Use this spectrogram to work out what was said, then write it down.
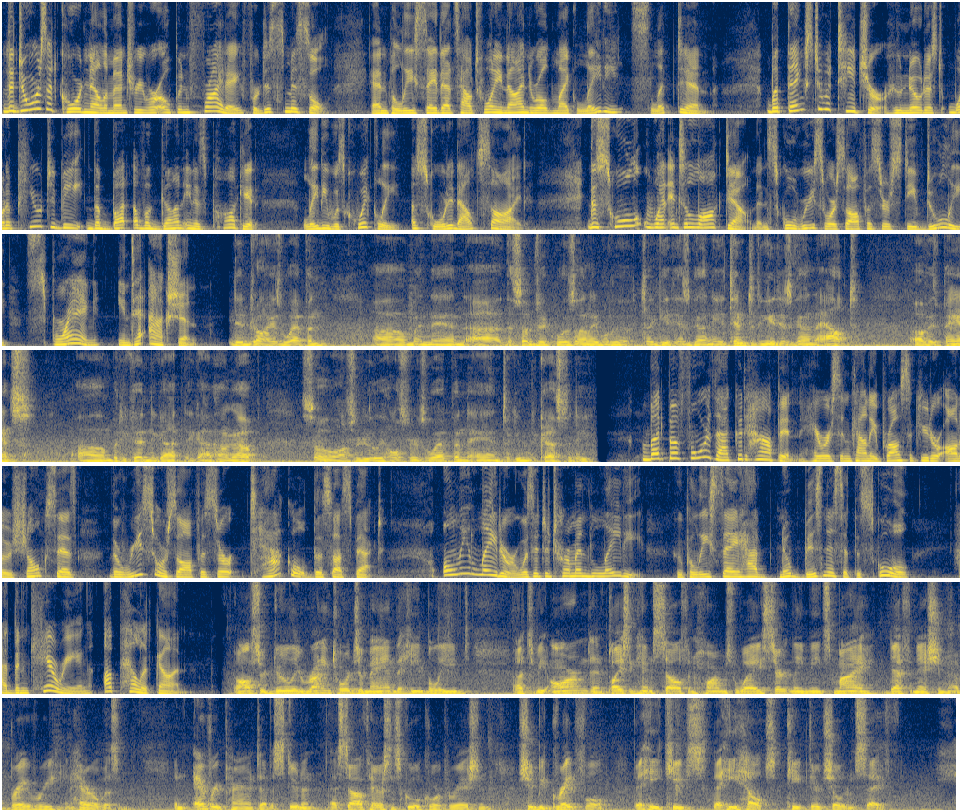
The doors at Corydon Elementary were open Friday for dismissal, and police say that's how 29 year old Mike Lady slipped in. But thanks to a teacher who noticed what appeared to be the butt of a gun in his pocket, Lady was quickly escorted outside. The school went into lockdown, and school resource officer Steve Dooley sprang into action. He did draw his weapon, um, and then uh, the subject was unable to, to get his gun. He attempted to get his gun out of his pants, um, but he couldn't. He got, he got hung up. So Officer Dooley holstered his weapon and took him into custody. But before that could happen, Harrison County Prosecutor Otto Schalk says the resource officer tackled the suspect. Only later was it determined Lady, who police say had no business at the school, had been carrying a pellet gun. Officer Dooley running towards a man that he believed uh, to be armed and placing himself in harm's way certainly meets my definition of bravery and heroism. And every parent of a student at South Harrison School Corporation should be grateful that he keeps that he helps keep their children safe.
